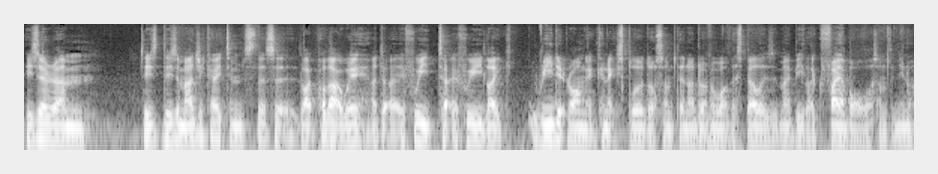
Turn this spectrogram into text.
"These are um these these are magic items. That's a, like put that away. I don't, if we t- if we like read it wrong, it can explode or something. I don't know what the spell is. It might be like fireball or something. You know,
